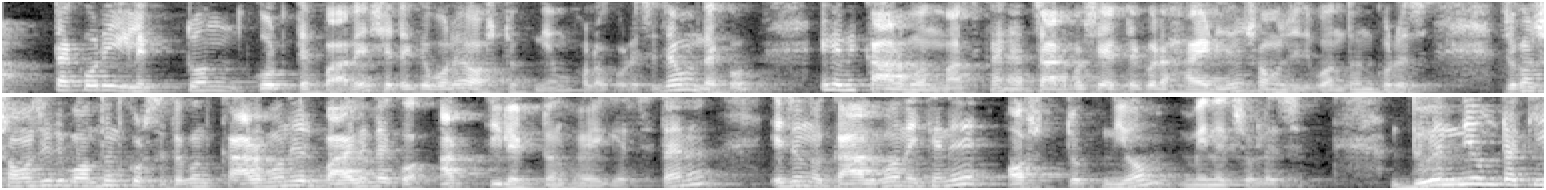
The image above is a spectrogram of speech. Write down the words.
আটটা করে ইলেকট্রন করতে পারে, সেটাকে বলে অষ্টক নিয়ম ফলো করেছে। যেমন দেখো, এখানে কার্বন মাঝখানে আর চারপাশে একটা করে হাইড্রোজেন সমযোজী বন্ধন করেছে। যখন সমযোজী বন্ধন করছে, তখন কার্বনের বাইরে দেখো আটটি ইলেকট্রন হয়ে গেছে, তাই না? এই জন্য কার্বন এখানে অষ্টক নিয়ম মেনে চলেছে। দুয়ের নিয়মটা কি?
